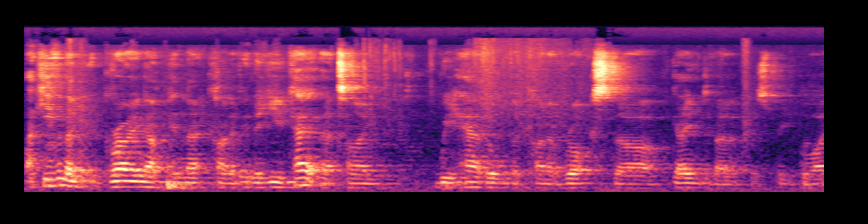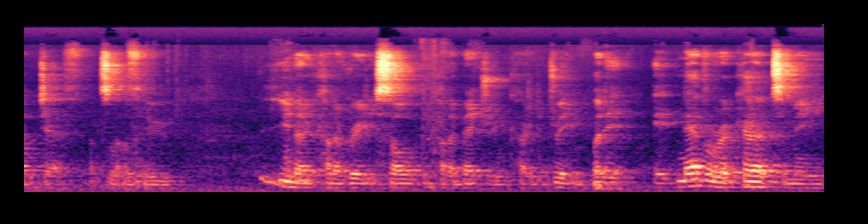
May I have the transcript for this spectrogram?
like even though growing up in that kind of in the UK at that time, we had all the kind of rock star game developers, people like Jeff and stuff who you know, kind of really sold the kind of bedroom coded dream. But it, it never occurred to me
